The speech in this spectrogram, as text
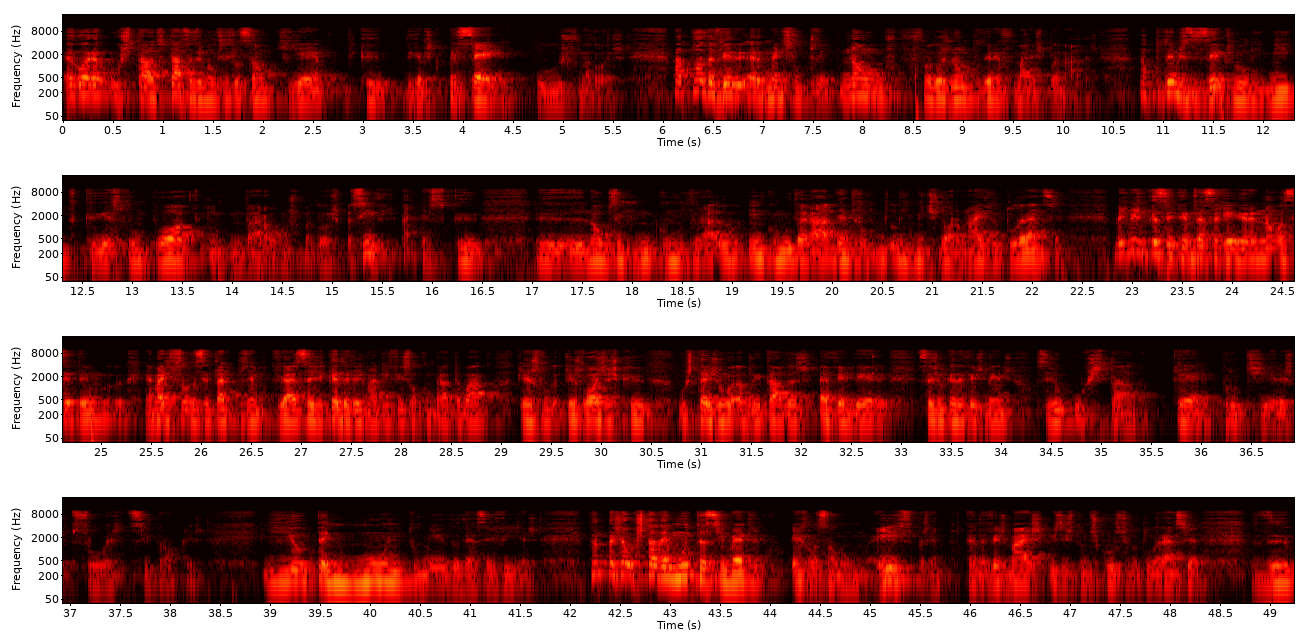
Agora, o Estado está a fazer uma legislação que é, que, digamos que persegue os fumadores. pode haver argumentos, por exemplo, não, os fumadores não poderem fumar em esplanadas. Podemos dizer que no limite que esse fumo pode incomodar alguns fumadores passivos. Bem, penso que eh, não os incomodará, incomodará dentro de limites normais de tolerância. Mas mesmo que aceitemos essa regra, não aceitemos, é mais difícil aceitar, por exemplo, que seja cada vez mais difícil comprar tabaco, que as, que as lojas que o estejam habilitadas a vender sejam cada vez menos. Ou seja, o Estado quer proteger as pessoas de si próprias. E eu tenho muito medo dessas vias. Para já, o Estado é muito assimétrico em relação a isso. Por exemplo, cada vez mais existe um discurso, uma tolerância de,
